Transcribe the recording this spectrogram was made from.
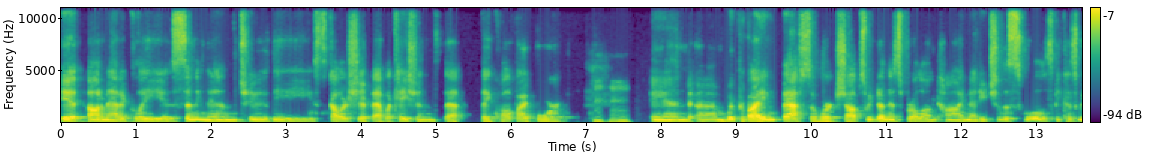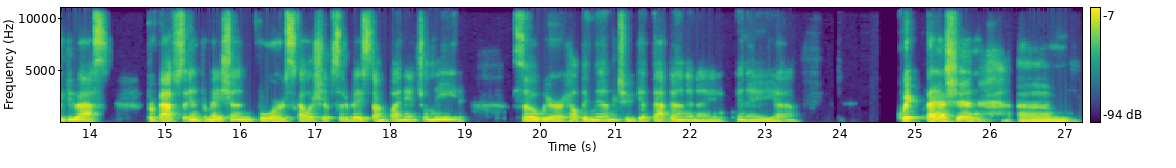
it automatically is sending them to the scholarship applications that they qualified for. Mm-hmm. And um, we're providing FAFSA workshops. We've done this for a long time at each of the schools because we do ask for FAFSA information for scholarships that are based on financial need. So we're helping them to get that done in a in a uh, quick fashion. Um,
